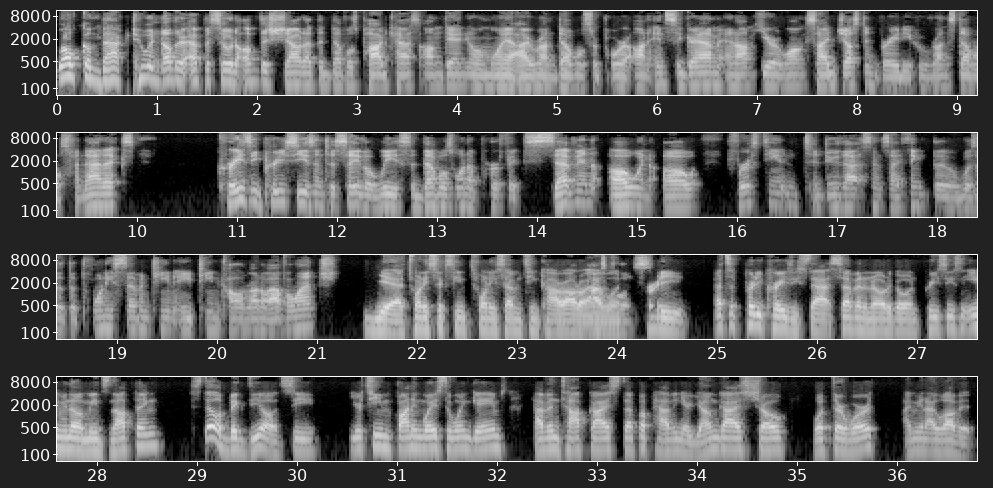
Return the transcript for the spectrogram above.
Welcome back to another episode of the Shout at the Devils podcast. I'm Daniel Amoia. I run Devils Report on Instagram, and I'm here alongside Justin Brady, who runs Devils Fanatics. Crazy preseason to say the least. The Devils won a perfect 7 0 0. First team to do that since I think the was it the 2017-18 Colorado Avalanche? Yeah, 2016, 2017 Colorado Avalanche. Pretty that's a pretty crazy stat. 7 and 0 to go in preseason even though it means nothing still a big deal to see your team finding ways to win games, having top guys step up, having your young guys show what they're worth. I mean, I love it.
